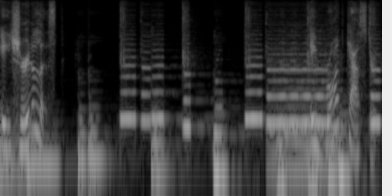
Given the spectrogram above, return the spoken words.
A journalist? A broadcaster?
